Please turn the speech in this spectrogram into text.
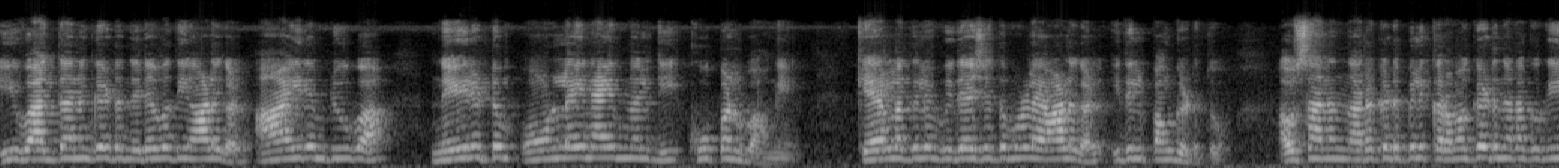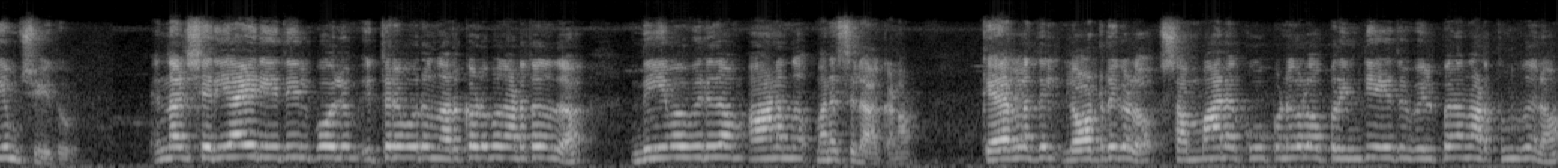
ഈ വാഗ്ദാനം കേട്ട് നിരവധി ആളുകൾ ആയിരം രൂപ നേരിട്ടും ഓൺലൈനായും നൽകി കൂപ്പൺ വാങ്ങി. കേരളത്തിലും വിദേശത്തുമുള്ള ആളുകൾ ഇതിൽ പങ്കെടുത്തു. അവസാനം നറുക്കെടുപ്പിൽ ക്രമക്കേട് നടക്കുകയും ചെയ്തു. എന്നാൽ ശരിയായ രീതിയിൽ പോലും ഇത്തരമൊരു നറുക്കെടുപ്പ് നടത്തുന്നത് നിയമവിരുദ്ധം ആണെന്ന് മനസ്സിലാക്കണം. കേരളത്തിൽ ലോട്ടറികളോ സമ്മാന കൂപ്പണുകളോ പ്രിന്റ് ചെയ്ത് വിൽപ്പന നടത്തുന്നതിനോ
